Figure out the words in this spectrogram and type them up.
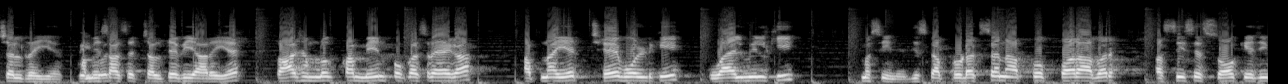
चल रही है हमेशा से चलते भी आ रही है। तो आज हम लोग का मेन फोकस रहेगा अपना ये छह वोल्ट की वायल मिल की मशीन है जिसका प्रोडक्शन आपको पर आवर 80 से 100 केजी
